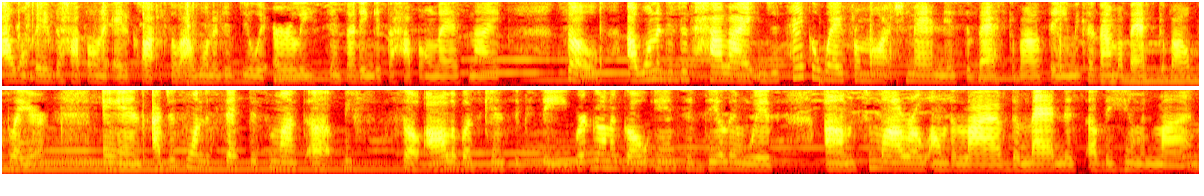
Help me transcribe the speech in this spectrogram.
I won't be able to hop on at 8 o'clock. So I wanted to do it early since I didn't get to hop on last night. So I wanted to just highlight and just take away from March Madness the basketball thing because I'm a basketball player. And I just wanted to set this month up so all of us can succeed. We're to go into dealing with um, tomorrow on the live the madness of the human mind.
